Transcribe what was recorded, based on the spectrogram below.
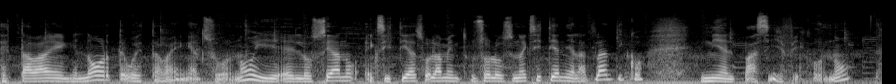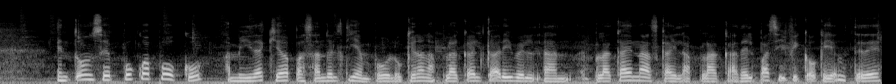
estaba en el norte o estaba en el sur, ¿no? Y el océano existía solamente un solo, no existía ni el Atlántico ni el Pacífico, ¿no? Entonces, poco a poco, a medida que iba pasando el tiempo, lo que eran las placas del Caribe, la placa de Nazca y la placa del Pacífico, que ya ustedes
